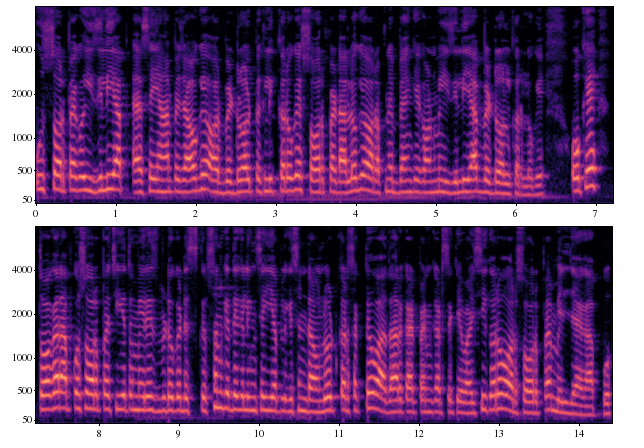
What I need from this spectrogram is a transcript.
उस सौ रुपये को ईजिली आप ऐसे यहाँ पे जाओगे और विड्रॉल पे क्लिक करोगे, सौ रुपये डालोगे और अपने बैंक अकाउंट में ईजिली आप विड्रॉल कर लोगे। ओके? तो अगर आपको सौ रुपये चाहिए तो मेरे इस वीडियो के डिस्क्रिप्शन के देखे लिंक से ये एप्लीकेशन डाउनलोड कर सकते हो। आधार कार्ड, पैन कार्ड से के करो और सौ रुपये मिल जाएगा आपको।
